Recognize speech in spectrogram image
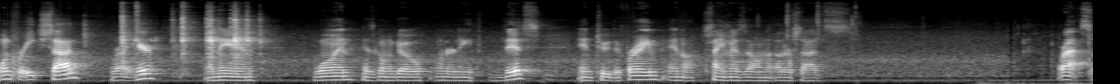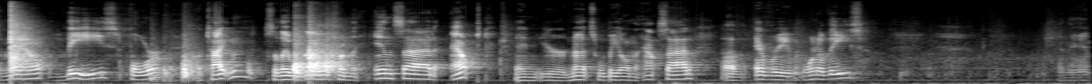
one for each side right here and then one is going to go underneath this into the frame and uh, same as on the other sides. Alright, so now these four are tightened, so they will go from the inside out, and your nuts will be on the outside of every one of these. And then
